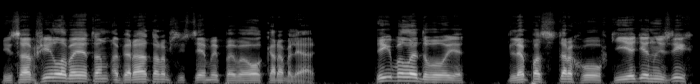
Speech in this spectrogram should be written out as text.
и сообщила об этом операторам системы ПВО корабля. Их было двое для подстраховки, и один из них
